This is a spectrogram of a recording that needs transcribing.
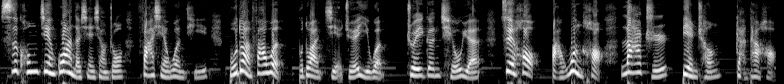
司空见惯的现象中发现问题，不断发问，不断解决疑问，追根求源，最后把问号拉直变成感叹号，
